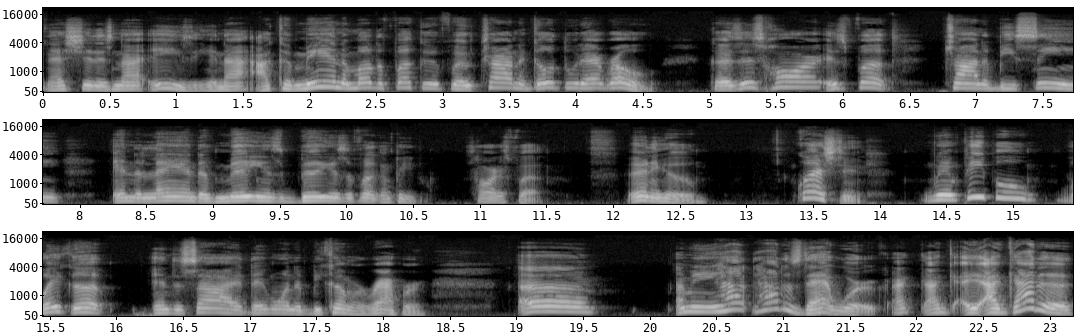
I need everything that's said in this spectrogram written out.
That shit is not easy. And I, I commend a motherfucker for trying to go through that road. Cause it's hard as fuck trying to be seen in the land of millions, billions of fucking people. It's hard as fuck. Anywho, question. When people wake up and decide they want to become a rapper, uh, I mean, how, how does that work? I, I, I gotta,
